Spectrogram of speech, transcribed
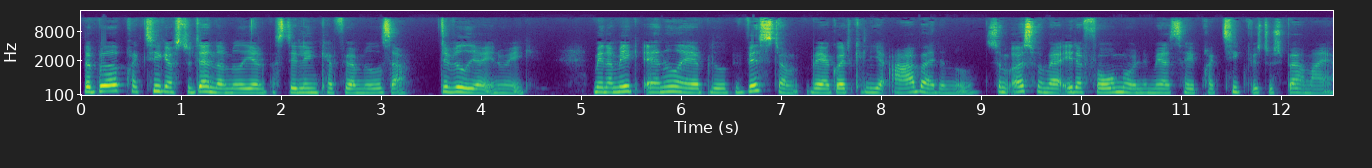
Hvad både praktik og studenter med hjælp og stilling kan føre med sig, det ved jeg endnu ikke. Men om ikke andet er jeg blevet bevidst om, hvad jeg godt kan lide at arbejde med, som også vil være et af formålene med at tage i praktik, hvis du spørger mig.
